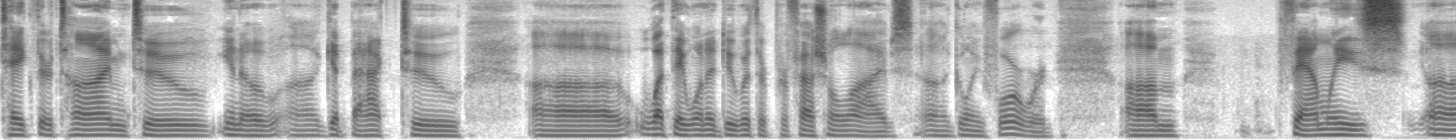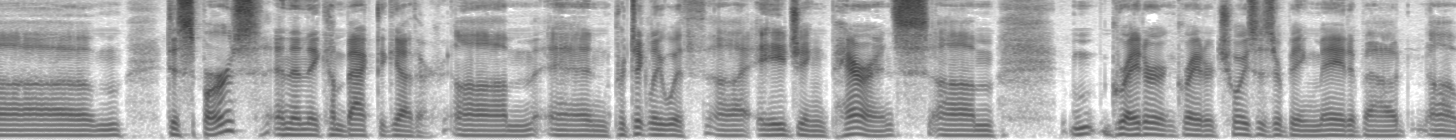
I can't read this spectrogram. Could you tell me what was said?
take their time to, you know, uh, get back to uh, what they want to do with their professional lives uh, going forward. Um, families um, disperse and then they come back together. Um, and particularly with uh, aging parents, um, greater and greater choices are being made about, uh,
